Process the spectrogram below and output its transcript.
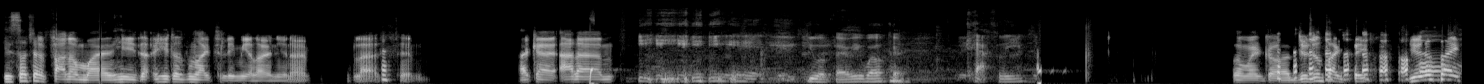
He's such a fan of mine. He he doesn't like to leave me alone, you know. Bless him. Okay, Adam. you are very welcome, Kathleen. Oh my god, you're just like think, you're just like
